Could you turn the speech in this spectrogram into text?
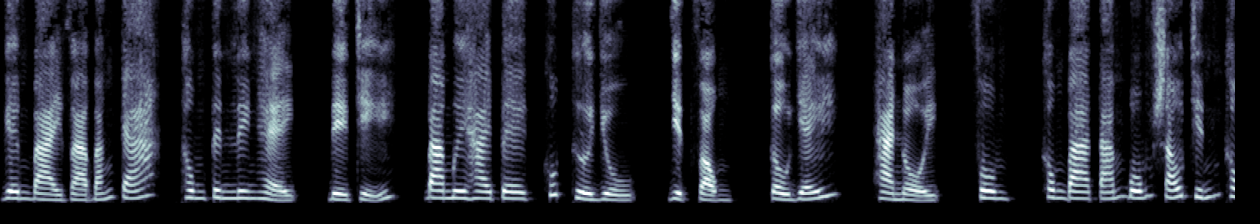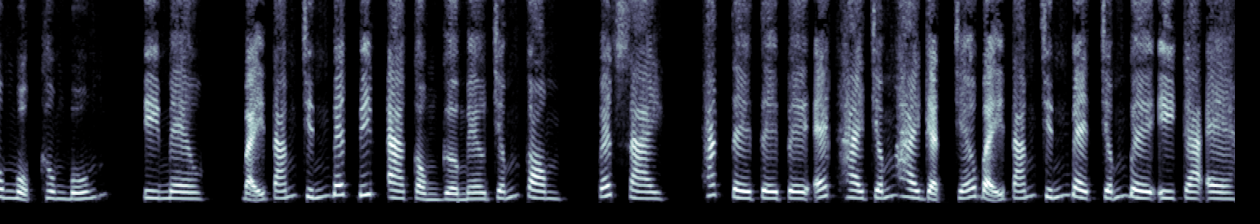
game bài và bắn cá. Thông tin liên hệ, địa chỉ 32P Khúc Thừa Dụ, Dịch vọng, Cầu Giấy, Hà Nội, phone 0384690104, email 789betbit.a.gmail.com, website https 2 2 gạch chéo 789 bet bike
